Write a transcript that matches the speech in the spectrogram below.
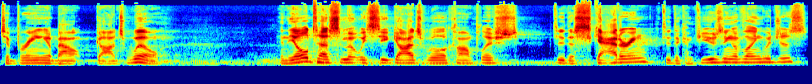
to bringing about God's will. In the Old Testament, we see God's will accomplished through the scattering, through the confusing of languages.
